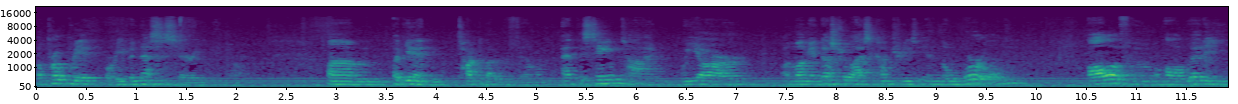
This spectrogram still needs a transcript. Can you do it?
appropriate or even necessary. You know. um, again, talked about in the film. At the same time, we are among industrialized countries in the world, all of whom already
